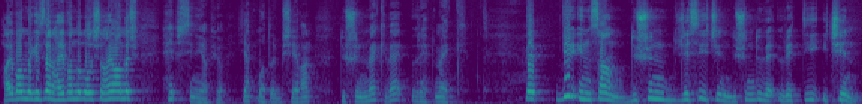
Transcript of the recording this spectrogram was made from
Hayvanla gezer, hayvanla dolaşır, hayvanla hepsini yapıyor. Yapmadığı bir şey var. Düşünmek ve üretmek. Ve bir insan düşüncesi için, düşündüğü ve ürettiği için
